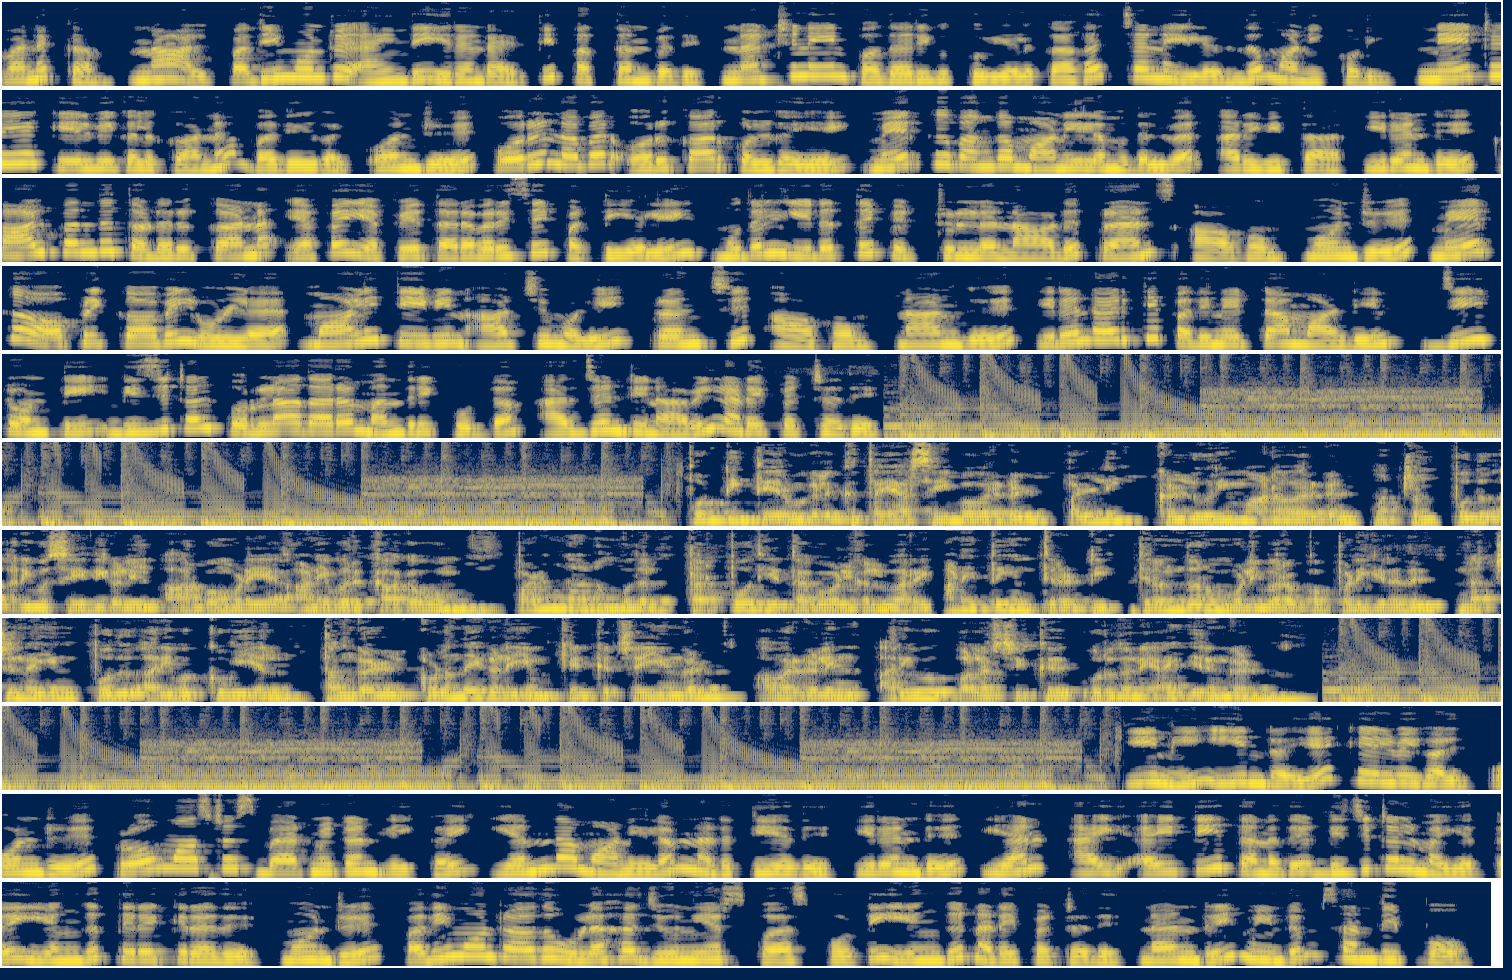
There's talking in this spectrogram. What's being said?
வணக்கம். நாள் பதிமூன்று ஐந்து இரண்டாயிரத்தி பத்தொன்பது. நற்றினையின் அறிவு குவியலுக்காக சென்னையிலிருந்து மணிக்கொடி. நேற்றைய கேள்விகளுக்கான பதில்கள். ஒன்று ஒரு நபர் ஒரு கார் கொள்கையை மேற்கு வங்க மாநில முதல்வர் அறிவித்தார். இரண்டு கால்பந்து தொடருக்கான எஃப்ஐஎஃப்ஏ தரவரிசை பட்டியலில் முதல் இடத்தை பெற்றுள்ள நாடு பிரான்ஸ் ஆகும். மூன்று மேற்கு ஆப்பிரிக்காவில் உள்ள மாலித்தீவின் ஆட்சி மொழி பிரெஞ்சு ஆகும். நான்கு இரண்டாயிரத்தி பதினெட்டாம் ஆண்டின் ஜி டுவெண்டி டிஜிட்டல் பொருளாதார மந்திரி கூட்டம் அர்ஜென்டினாவில் நடைபெற்றது. போட்டித் தேர்வுகளுக்கு தயார் செய்பவர்கள் பள்ளி கல்லூரி மாணவர்கள் மற்றும் பொது அறிவு செய்திகளில் ஆர்வமுடைய அனைவருக்காகவும் பழங்காலம் முதல் தற்போதைய தகவல்கள் வரை அனைத்தையும் திரட்டி தினந்தோறும் ஒளிபரப்பப்படுகிறது நற்றினையின் பொது அறிவு குவியல். தங்கள் குழந்தைகளையும் கேட்கச் செய்யுங்கள் அவர்களின் அறிவு வளர்ச்சிக்கு உறுதுணையாய் இருங்கள். இனி இன்றைய கேள்விகள். ஒன்று ப்ரோ மாஸ்டர்ஸ் பேட்மிண்டன் லீக்கை எந்த மாநிலம் நடத்தியது? இரண்டு என்ஐஐடி தனது டிஜிட்டல் மையத்தை எங்கு திறக்கிறது? மூன்று பதிமூன்றாவது உலக ஜூனியர் ஸ்குவாஷ் போட்டி எங்கு நடைபெற்றது? நன்றி மீண்டும் சந்திப்போம்.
